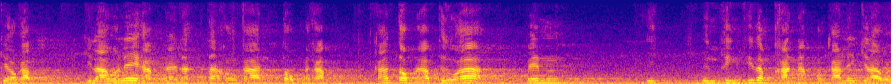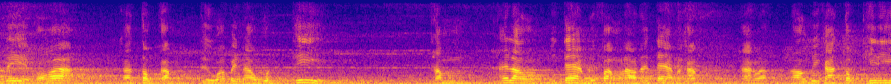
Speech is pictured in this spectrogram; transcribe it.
เกี่ยวกับกีฬาวอลเลย์ครับในลักษณะของการตบนะครับ การตบนะครับถือว่าเป็นอีกหนึ่งสิ่งที่สำคัญนะครับของการเล่นกีฬาวอลเลย์เพราะว่าการตบครับถือว่าเป็นอาวุธที่ทำให้เรามีแต้มหรือฝั่งของเราได้แต้มนะครับ หากเรามีการตบที่ดี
